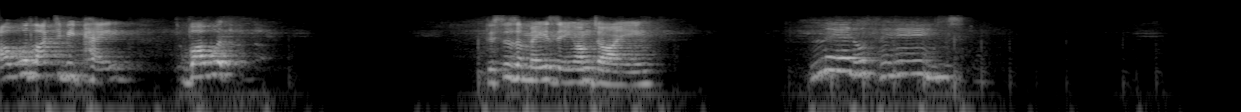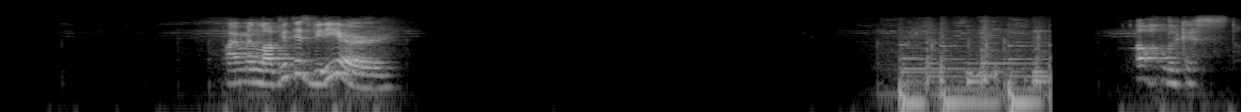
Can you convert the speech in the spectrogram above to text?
I would like to be paid. Why would... This is amazing, I'm dying. Little things. I'm in love with this video. Oh, Lucas. Stop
